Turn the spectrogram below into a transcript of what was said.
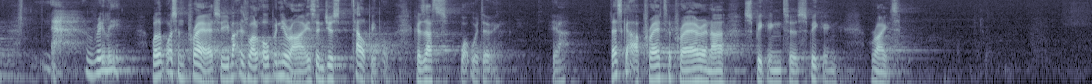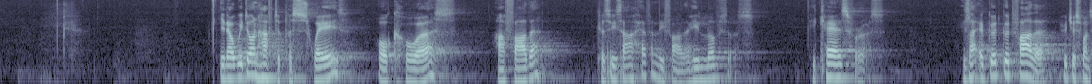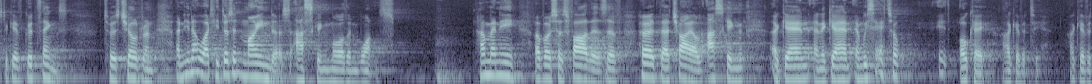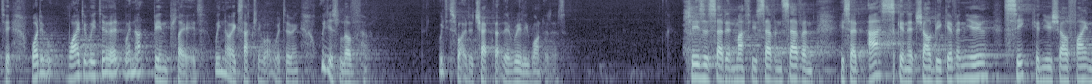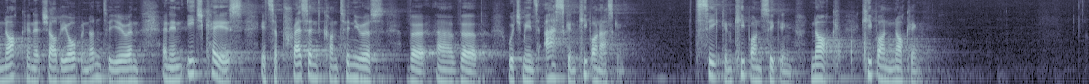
Really? Well, it wasn't prayer, so you might as well open your eyes and just tell people because that's what we're doing. Yeah? Let's get our prayer to prayer and our speaking to speaking right. You know, we don't have to persuade or coerce our Father because He's our Heavenly Father. He loves us, He cares for us. He's like a good, good father who just wants to give good things to his children. And you know what? He doesn't mind us asking more than once. How many of us as fathers have heard their child asking again and again, and we say, It's okay, I'll give it to you. I give it to you. Do, why do we do it? We're not being played. We know exactly what we're doing. We just love them. We just wanted to check that they really wanted it. Jesus said in Matthew 7 7, He said, Ask and it shall be given you, seek and you shall find, knock and it shall be opened unto you. And, and in each case, it's a present continuous ver, uh, verb, which means ask and keep on asking. Seek and keep on seeking. Knock, keep on knocking.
